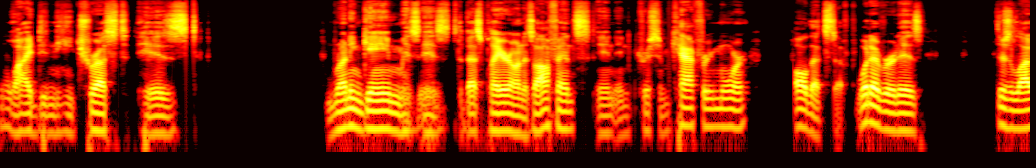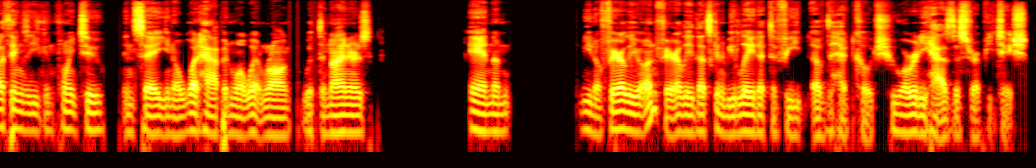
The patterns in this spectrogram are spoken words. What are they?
why didn't he trust his running game, his, his the best player on his offense in, in Christian McCaffrey more, all that stuff. Whatever it is, there's a lot of things that you can point to and say, you know, what happened, what went wrong with the Niners. And, you know, fairly or unfairly, that's going to be laid at the feet of the head coach who already has this reputation.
